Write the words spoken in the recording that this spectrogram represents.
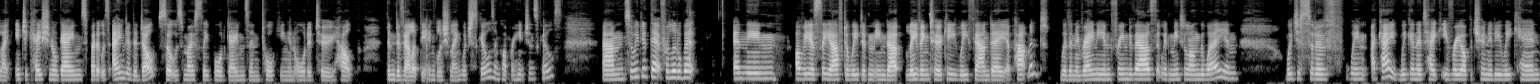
like educational games, but it was aimed at adults, so it was mostly board games and talking in order to help them develop their English language skills and comprehension skills. Um, so we did that for a little bit, and then obviously after we didn't end up leaving Turkey, we found a apartment with an Iranian friend of ours that we'd met along the way, and we just sort of went, okay, we're going to take every opportunity we can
